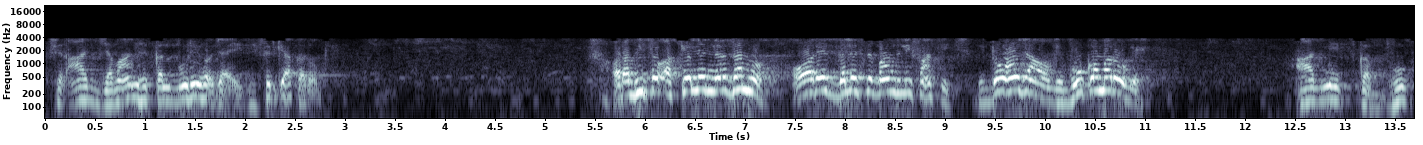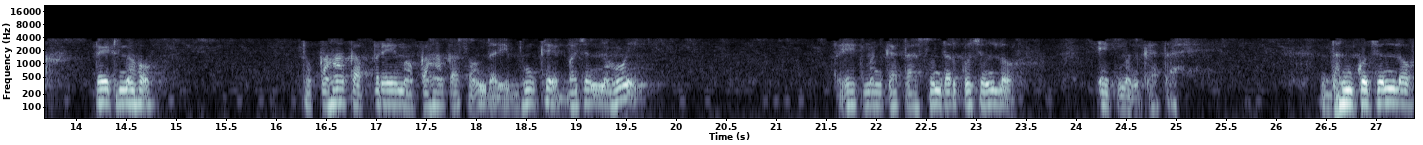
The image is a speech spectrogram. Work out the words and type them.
फिर आज जवान है, कल बूढ़ी हो जाएगी, फिर क्या करोगे? और अभी तो अकेले निर्धन हो, और एक गले से बाँध ली फांसी, दो हो जाओगे, भूखो मरोगे। आदमी का भूख पेट में हो तो कहाँ का प्रेम और कहाँ का सौंदर्य, भूखे भजन न हो एक मन कहता है, सुंदर को चुन लो। एक मन कहता है, धन को चुन लो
